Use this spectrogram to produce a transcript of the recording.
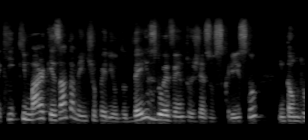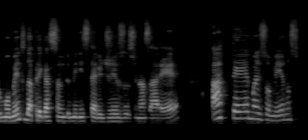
é que, que marca exatamente o período desde o evento Jesus Cristo, então do momento da pregação e do ministério de Jesus de Nazaré, até mais ou menos,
